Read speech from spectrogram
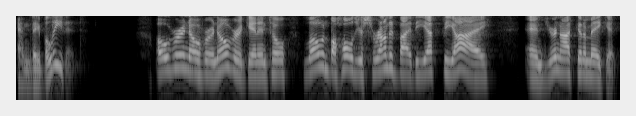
and they believe it. Over and over and over again. And so lo and behold, you're surrounded by the FBI and you're not going to make it.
